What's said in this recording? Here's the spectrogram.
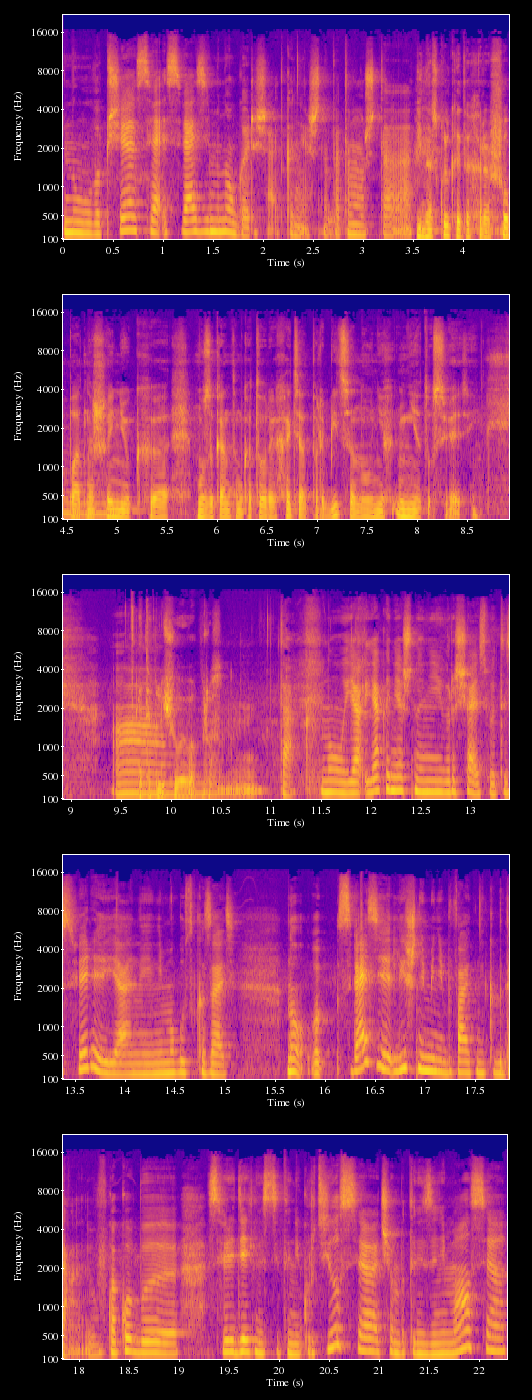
Ну, вообще свя- связи много решают, конечно, потому что... И насколько это хорошо по отношению к музыкантам, которые хотят пробиться, но у них нету связей? Это ключевой вопрос. Так, ну я, я, конечно, не вращаюсь в этой сфере, я не, не могу сказать. Ну, связи лишними не бывают никогда. В какой бы сфере деятельности ты ни крутился, чем бы ты ни занимался,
